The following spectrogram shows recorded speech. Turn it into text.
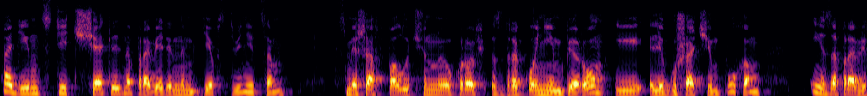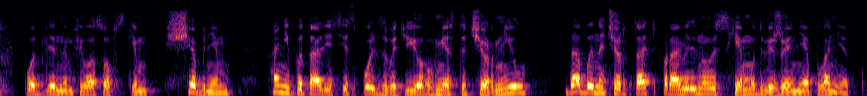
11 тщательно проверенным девственницам. Смешав полученную кровь с драконьим пером и лягушачьим пухом и заправив подлинным философским щебнем, они пытались использовать ее вместо чернил – дабы начертать правильную схему движения планет.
